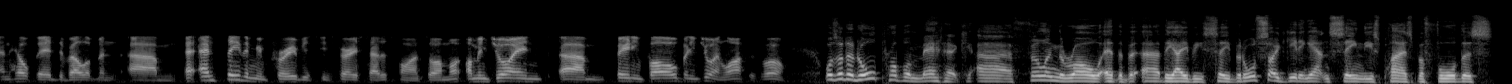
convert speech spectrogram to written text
and help their development um, and, see them improve is, is very satisfying. So I'm, I'm enjoying um, being involved and enjoying life as well. Was it at all problematic uh, filling the role at the uh, the ABC, but also getting out and seeing these players before this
